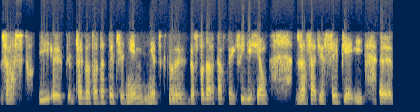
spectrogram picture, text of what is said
wzrostu. I y, czego to dotyczy? Niemiec, których gospodarka w tej chwili się w zasadzie sypie i y,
